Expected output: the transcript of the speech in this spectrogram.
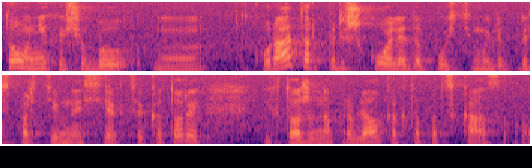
то у них еще был куратор при школе, допустим, или при спортивной секции, который их тоже направлял, как-то подсказывал.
